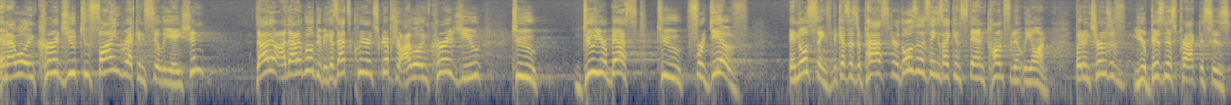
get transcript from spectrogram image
and I will encourage you to find reconciliation. That, uh, that I will do because that's clear in Scripture. I will encourage you to do your best to forgive and those things because as a pastor, those are the things I can stand confidently on. But in terms of your business practices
